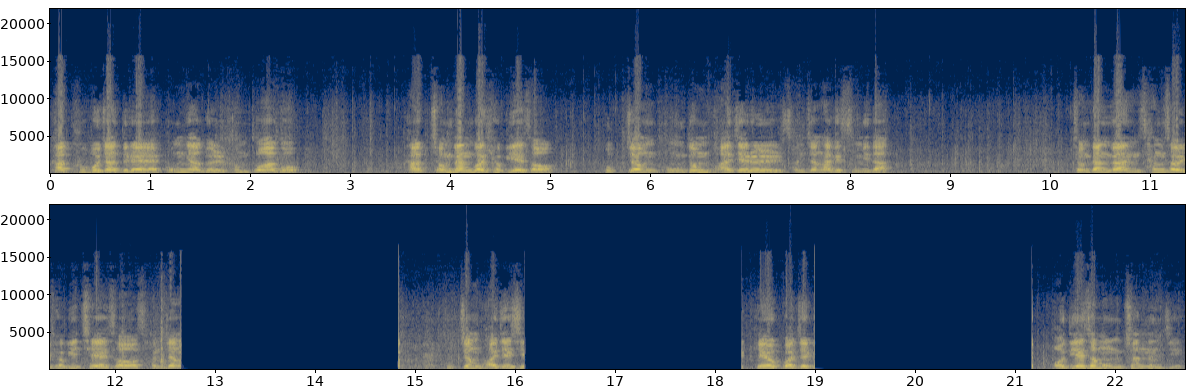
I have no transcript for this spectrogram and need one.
각 후보자들의 공약을 검토하고 각 정당과 협의해서 국정 공동 과제를 선정하겠습니다. 정당 간 상설 협의체에서 선정 국정 과제실 개혁 과제가 어디에서 멈췄는지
